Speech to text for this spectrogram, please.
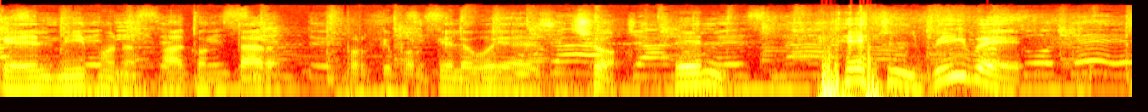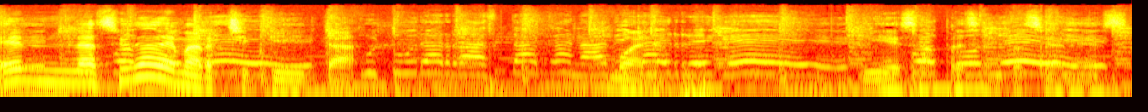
que él mismo nos va a contar, porque por qué lo voy a decir yo. Él, él vive en la ciudad de Mar Chiquita. Bueno, y esas presentaciones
